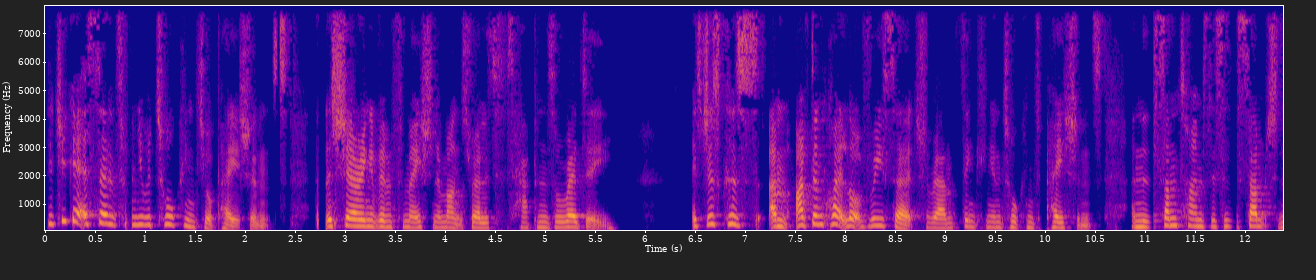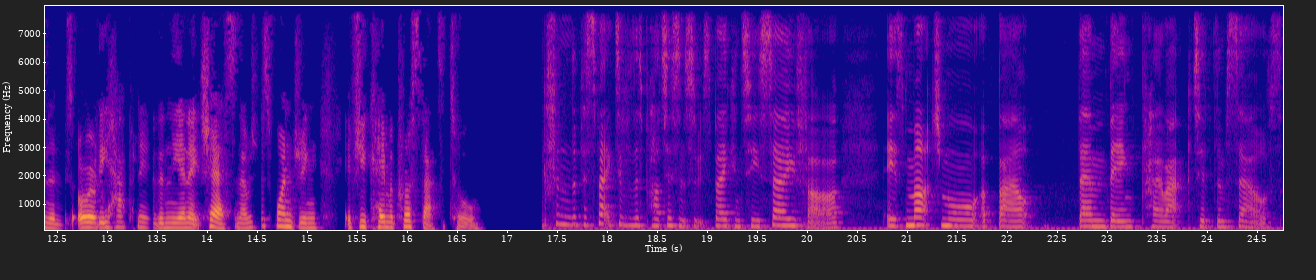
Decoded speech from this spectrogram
Did you get a sense when you were talking to your patients that the sharing of information amongst relatives happens already? It's just because um, I've done quite a lot of research around thinking and talking to patients, and there's sometimes this assumption that it's already happening within the NHS. And I was just wondering if you came across that at all. From the perspective of the participants that we've spoken to so far, it's much more about them being proactive themselves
